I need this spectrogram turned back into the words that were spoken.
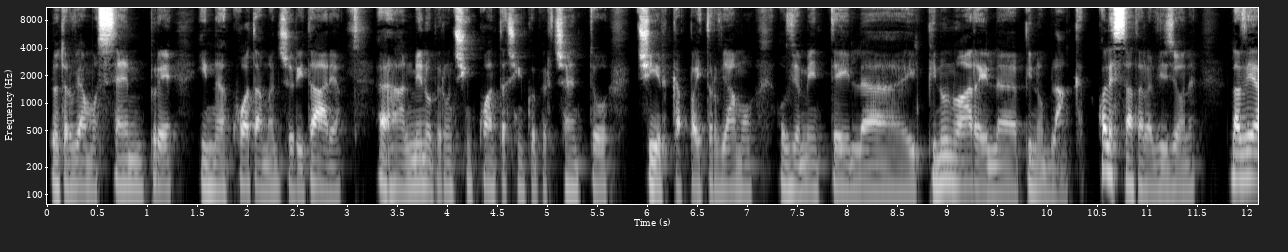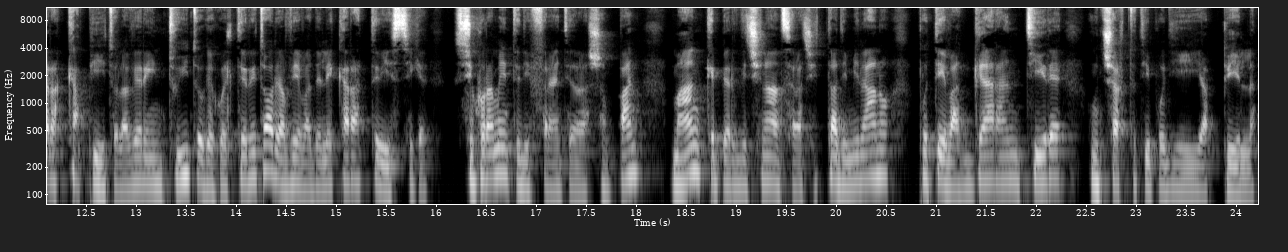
lo troviamo sempre in quota maggioritaria, eh, almeno per un 55% circa, poi troviamo ovviamente il, il Pinot Noir e il Pinot Blanc. Qual è stata la visione? L'aver capito, l'aver intuito che quel territorio aveva delle caratteristiche sicuramente differenti dalla Champagne, ma anche per vicinanza alla città di Milano poteva garantire un certo tipo di appeal.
